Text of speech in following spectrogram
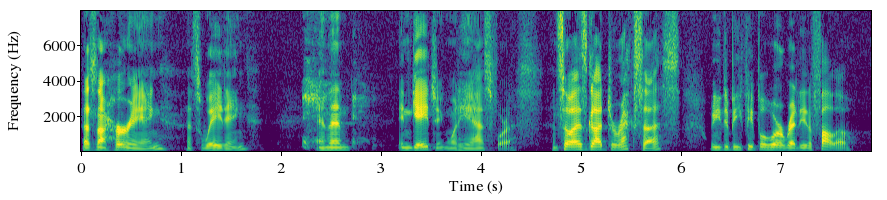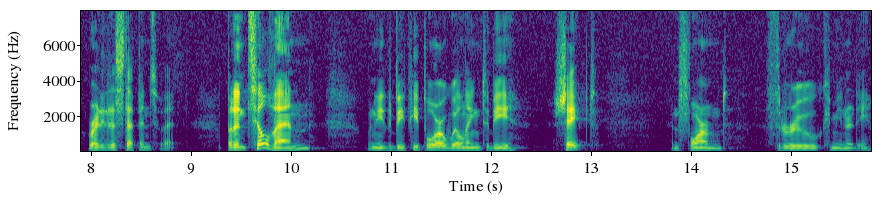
That's not hurrying, that's waiting, and then engaging what He has for us. And so, as God directs us, we need to be people who are ready to follow, ready to step into it. But until then, we need to be people who are willing to be shaped and formed through community.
